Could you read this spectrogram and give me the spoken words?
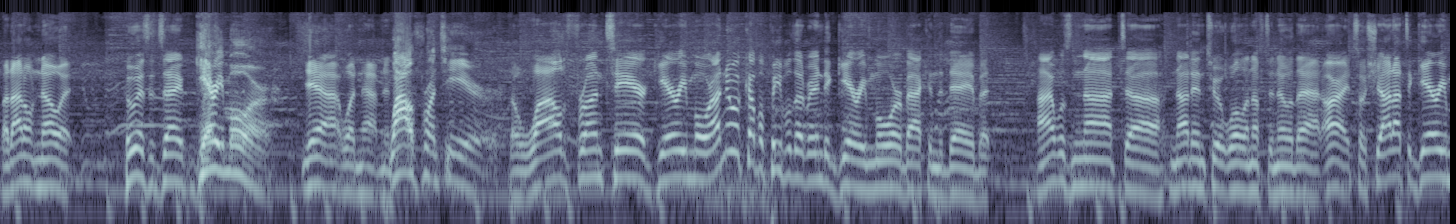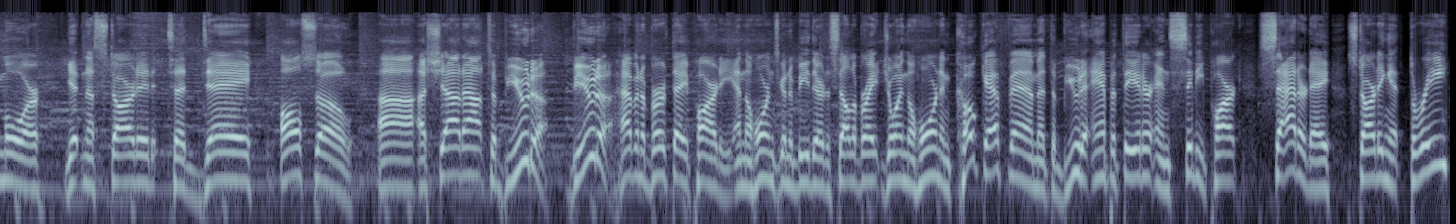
but I don't know it. Who is it, Zay? Gary Moore, Yeah, it wasn't happening. Wild Frontier. The Wild Frontier, Gary Moore. I knew a couple people that were into Gary Moore back in the day, but I was not uh, not into it well enough to know that. All right, so shout out to Gary Moore getting us started today. Also, uh, a shout out to Buda. Buda having a birthday party, and the Horn's going to be there to celebrate. Join the Horn and KOKE FM at the Buda Amphitheater and City Park Saturday, starting at 3.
